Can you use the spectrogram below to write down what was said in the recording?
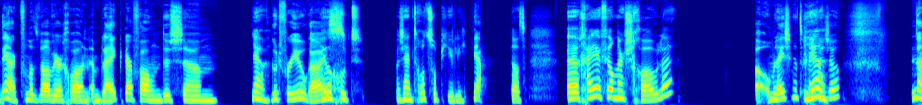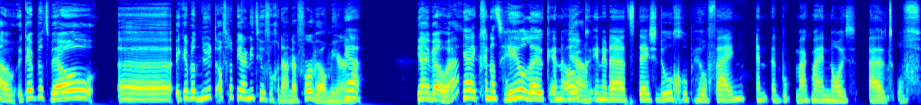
ja, ik vond dat wel weer gewoon een blijk daarvan. Dus ehm, Ja, good for you guys. heel goed. We zijn trots op jullie. Ja. Dat. Eh, ga jij veel naar scholen? Oh, om lezingen te geven Ja. en zo. Nou, ik heb dat wel. eh, ik heb dat nu het afgelopen jaar niet heel veel gedaan. Daarvoor wel meer. Ja. Jij wel, hè? Ja, ik vind dat heel leuk. En ook Ja. inderdaad deze doelgroep heel fijn. En het boek maakt mij nooit uit of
